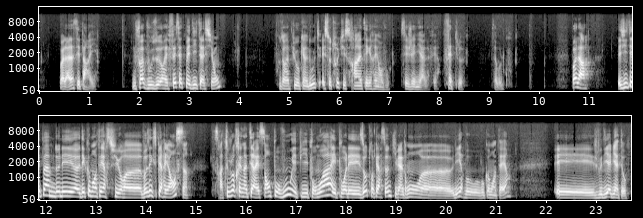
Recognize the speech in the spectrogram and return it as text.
Voilà, là c'est pareil. Une fois que vous aurez fait cette méditation, vous n'aurez plus aucun doute et ce truc il sera intégré en vous. C'est génial à faire. Faites-le. Ça vaut le coup. Voilà. N'hésitez pas à me donner euh, des commentaires sur euh, vos expériences. Ce sera toujours très intéressant pour vous et puis pour moi et pour les autres personnes qui viendront euh, lire vos commentaires. Et je vous dis à bientôt.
